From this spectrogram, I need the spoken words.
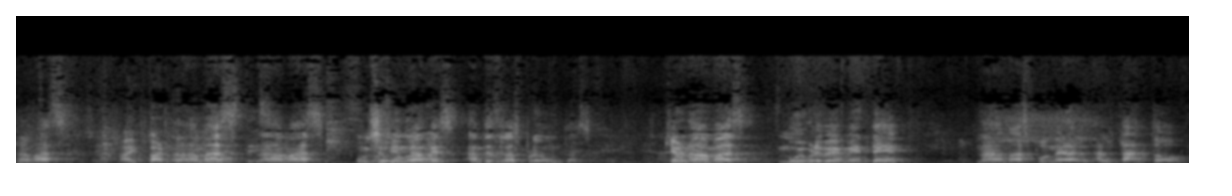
Nada más. Hay parto nada más, nada más. Un segundo antes, antes de las preguntas. Quiero nada más, muy brevemente, nada más poner al tanto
